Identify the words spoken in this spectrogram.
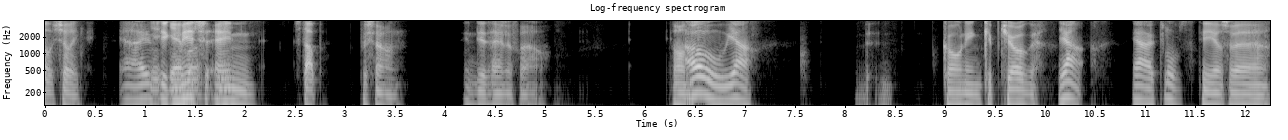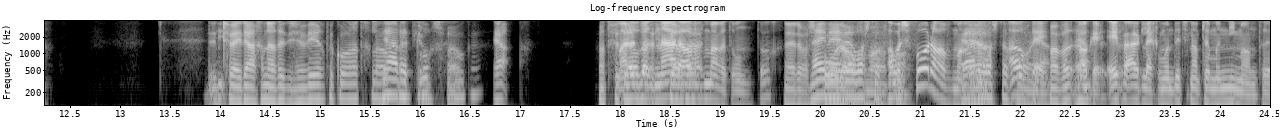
Oh, sorry. ja. Ik Jij mis één Stap. persoon in dit hele verhaal. Want Oh, ja. de- koning Kipchoge, Ja, ja klopt. die als we... De Die- twee dagen nadat hij zijn wereldrecord had gelopen, Ja, dat heb klopt. gesproken? Ja. Want Maar dat was na de halve marathon, toch? Nee, dat was Nee, voor nee, de dat halve was Oh, marathon. was voor de halve Ja, marathon? dat was daarvoor, Oké. ja. Even uitleggen, want dit snapt helemaal niemand eh,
